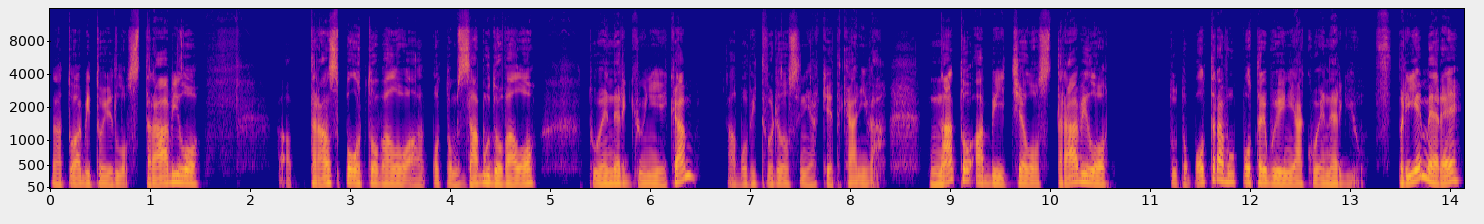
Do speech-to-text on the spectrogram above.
na to, aby to jedlo strávilo, transportovalo a potom zabudovalo tú energiu niekam alebo vytvorilo si nejaké tkaniva. Na to, aby telo strávilo túto potravu, potrebuje nejakú energiu. V priemere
